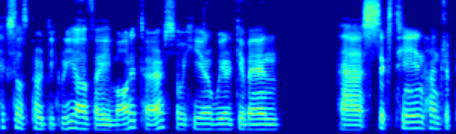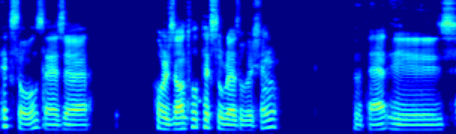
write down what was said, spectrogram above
pixels per degree of a monitor. So here we're given uh, 1600 pixels as a horizontal pixel resolution. So that is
